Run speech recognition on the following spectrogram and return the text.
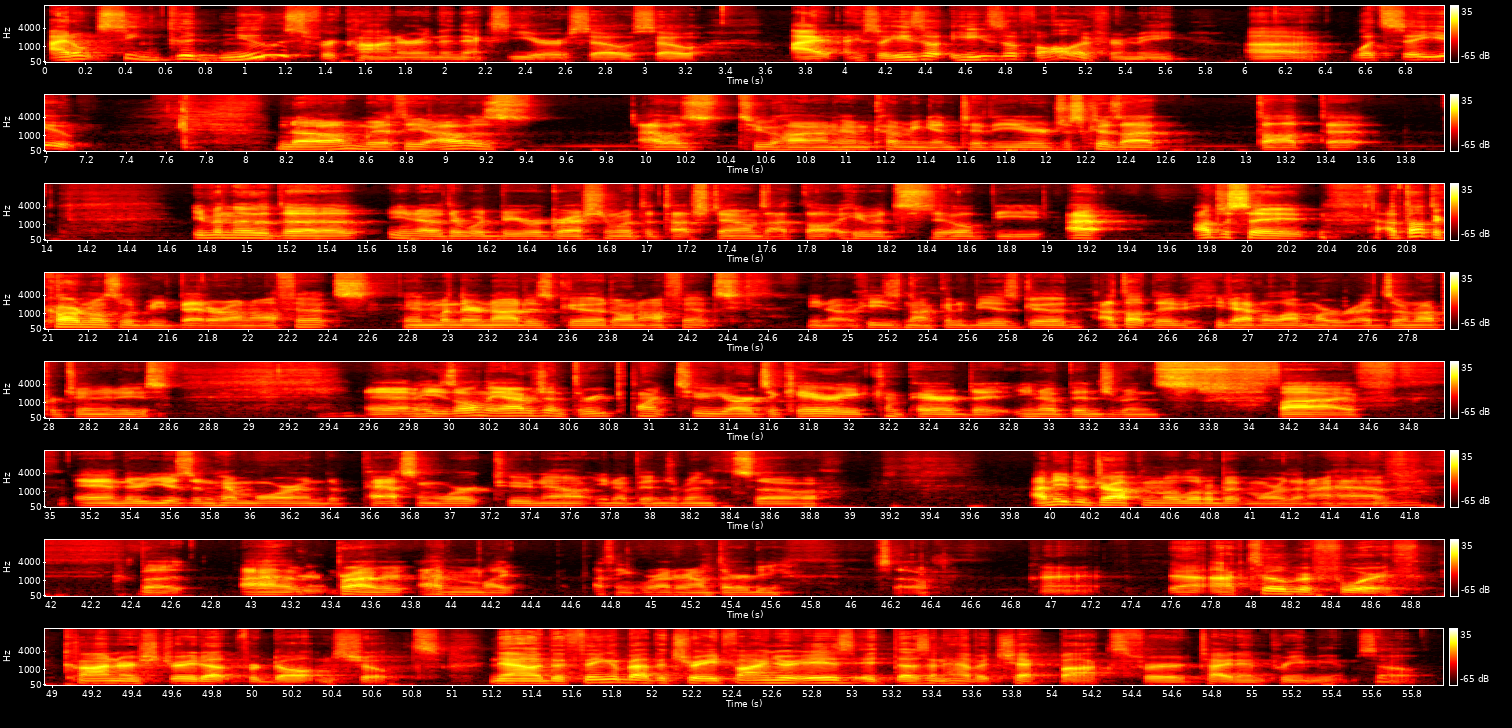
I don't see good news for Conner in the next year or so. So I so he's a he's a faller for me. Uh, what say you? No, I'm with you. I was I was too high on him coming into the year just because I thought that even though the you know there would be regression with the touchdowns, I thought he would still be. I I'll just say I thought the Cardinals would be better on offense, and when they're not as good on offense, you know he's not going to be as good. I thought that he'd have a lot more red zone opportunities, and he's only averaging three point two yards a carry compared to you know Benjamin's five, and they're using him more in the passing work too now. You know Benjamin, so I need to drop him a little bit more than I have, but I probably I have him like I think right around 30. So, all right. Uh, October 4th, Conner straight up for Dalton Schultz. Now, the thing about the trade finder is it doesn't have a checkbox for tight end premium. So,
